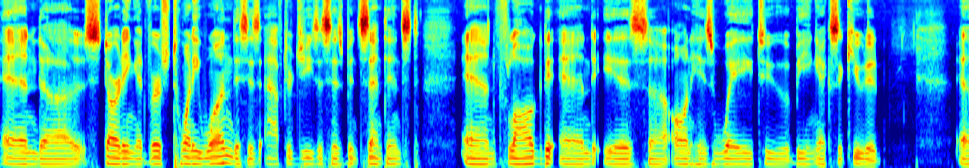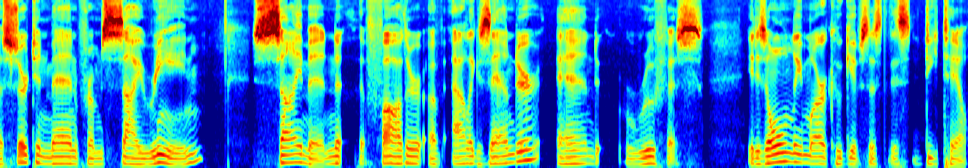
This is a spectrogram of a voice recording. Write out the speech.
and uh, starting at verse 21, this is after Jesus has been sentenced and flogged and is uh, on his way to being executed. A certain man from Cyrene, Simon, the father of Alexander and Rufus. It is only Mark who gives us this detail.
